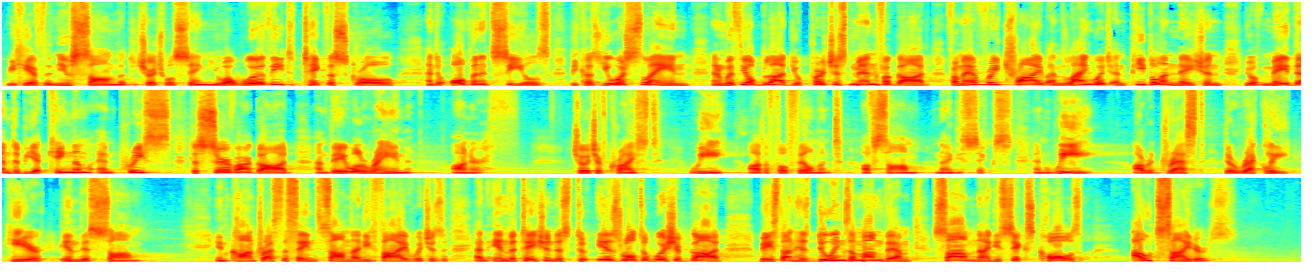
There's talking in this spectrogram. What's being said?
we hear the new song that the church will sing. You are worthy to take the scroll and to open its seals because you were slain, and with your blood you purchased men for God from every tribe and language and people and nation. You have made them to be a kingdom and priests to serve our God, and they will reign on earth. Church of Christ, we are the fulfillment of Psalm 96. And we are addressed directly here in this psalm. In contrast to Psalm 95, which is an invitation to, to Israel to worship God based on his doings among them, Psalm 96 calls outsiders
